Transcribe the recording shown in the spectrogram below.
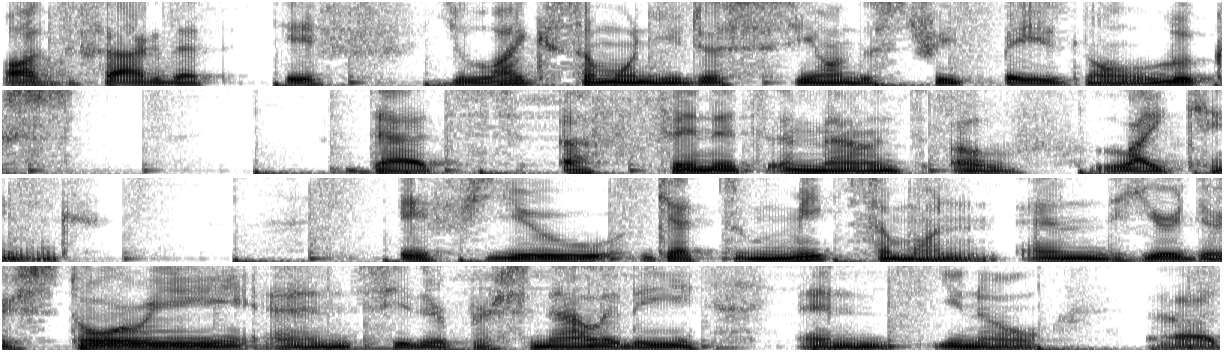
of the fact that if you like someone you just see on the street based on looks, that's a finite amount of liking. If you get to meet someone and hear their story and see their personality, and you know, uh,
